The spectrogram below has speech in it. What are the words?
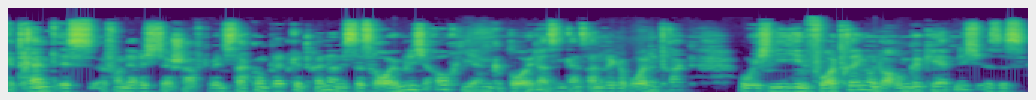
getrennt ist von der Richterschaft. Wenn ich sage komplett getrennt, dann ist das räumlich auch hier im Gebäude, also ein ganz anderer Gebäudetrakt, wo ich nie hin vordringe und auch umgekehrt nicht. Es ist,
